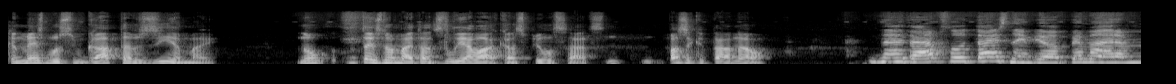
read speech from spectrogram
kad mēs būsim gatavi ziemai. Nu, es domāju, tādas lielākās pilsētas. Pasaka, tā nav. Nē, tā ir absolūti taisnība. Jo, piemēram,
